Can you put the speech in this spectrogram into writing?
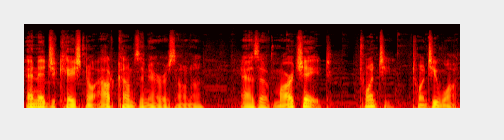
and educational outcomes in Arizona as of March 8, 2021.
